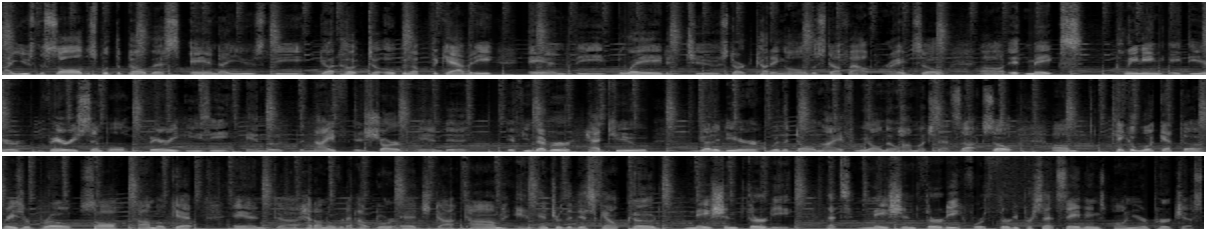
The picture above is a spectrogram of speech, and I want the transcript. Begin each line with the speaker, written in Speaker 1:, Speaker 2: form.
Speaker 1: I use the saw to split the pelvis, and I use the gut hook to open up the cavity, and the blade to start cutting all the stuff out, right? So uh, it makes cleaning a deer very simple, very easy, and the, the knife is sharp. And uh, if you've ever had to gut a deer with a dull knife, we all know how much that sucks. So um, take a look at the Razor Pro Saw Combo Kit and uh, head on over to OutdoorEdge.com and enter the discount code NATION30. That's NATION30 for 30% savings on your purchase.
